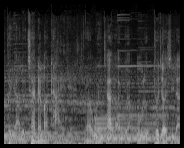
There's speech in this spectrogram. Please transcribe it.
အဖေကလို့ခြံထဲမှာထိုင်နေတယ်ကျွန်တော်ဝင်ချသွားပြီးတော့ဥလို့ဖြိုးကြော်ရှိလာ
